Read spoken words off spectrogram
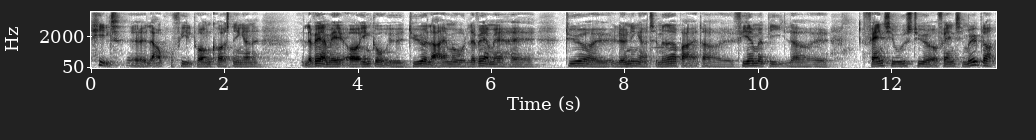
helt øh, lav profil på omkostningerne, lad være med at indgå øh, dyre legemål, lad være med at have dyre øh, lønninger til medarbejdere, øh, firmabiler, øh, fancy udstyr og fancy møbler,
